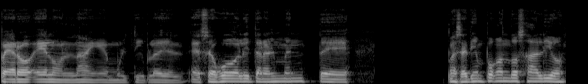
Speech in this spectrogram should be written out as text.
Pero el online, el multiplayer. Ese juego literalmente. Pasé tiempo cuando salió.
